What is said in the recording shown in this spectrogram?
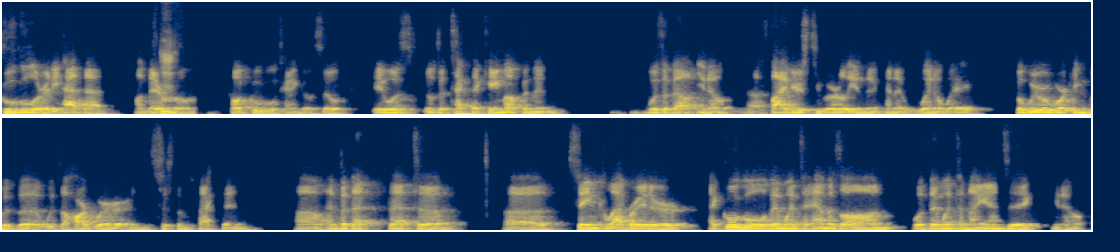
Google already had that on their Hmm. phone called Google Tango. So it was it was a tech that came up and then was about you know uh, five years too early and then kind of went away. But we were working with the with the hardware and systems back then, uh, and but that that um, uh, same collaborator at Google then went to Amazon, well then went to Niantic, you know,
